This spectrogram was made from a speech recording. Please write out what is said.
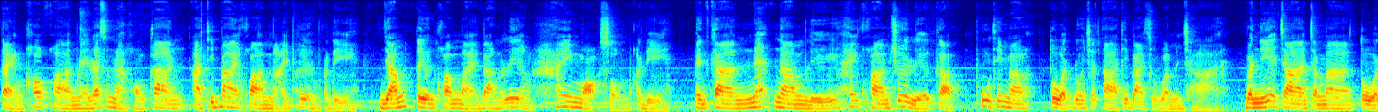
แต่งข้อความในลักษณะของการอธิบายความหมายเพิ่มก็ดี ย้ำเตือนความหมายบางเรื่องให้เหมาะสมก็ดี เป็นการแนะนำหรือให้ความช่วยเหลือกับ ผู้ที่มาตรวจดวงชะตาที่บ้านสุวรรณบัญชา วันนี้อาจารย์จะมาตรวจ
